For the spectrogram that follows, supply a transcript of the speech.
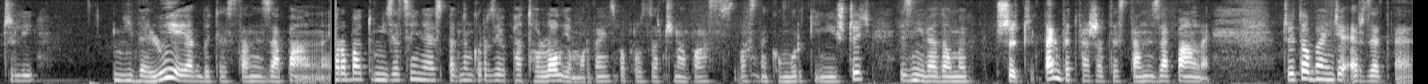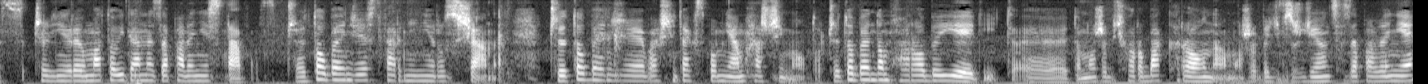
Czyli niweluje jakby te stany zapalne. Choroba atomizacyjna jest pewnego rodzaju patologią. Organizm po prostu zaczyna własne komórki niszczyć z niewiadomych przyczyn. Tak wytwarza te stany zapalne. Czy to będzie RZS, czyli reumatoidalne zapalenie stawów, czy to będzie stwardnienie rozsiane, czy to będzie właśnie, tak wspomniałam, Hashimoto, czy to będą choroby jelit, e, to może być choroba krona, może być wzradzające zapalenie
